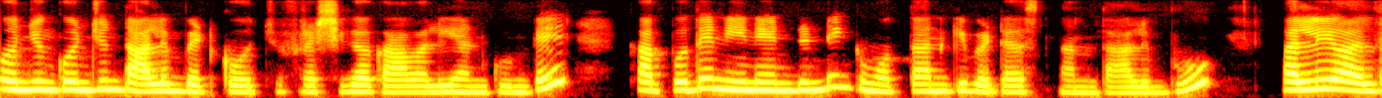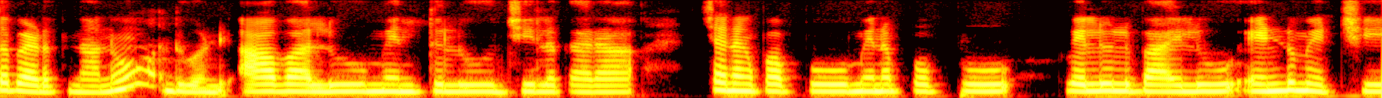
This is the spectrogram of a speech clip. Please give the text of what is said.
కొంచెం కొంచెం తాలింపు పెట్టుకోవచ్చు ఫ్రెష్‌గా కావాలి అనుకుంటే. కాకపోతే నేనేంటంటే ఇంక మొత్తానికి పెట్టేస్తున్నాను తాలింపు. పల్లి ఆయిల్‌తో పెడుతున్నాను. అదిగోండి ఆవాలు, మెంతులు, జీలకర్ర, శనగపప్పు, మినపప్పు, వెల్లుల్లిపాయలు, ఎండుమిర్చి,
